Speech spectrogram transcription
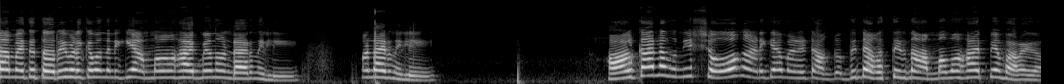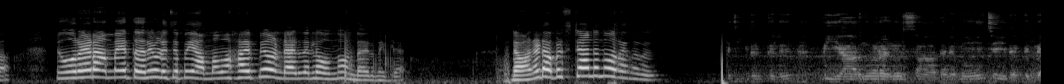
സമയത്ത് തെറി വിളിക്കുമ്പോൾ എനിക്ക് അമ്മ മഹാത്മ്യൊന്നും ഉണ്ടായിരുന്നില്ലേ? ഉണ്ടായിരുന്നില്ലേ? ആൾക്കാരുടെ മുന്നിൽ ഷോ കാണിക്കാൻ വേണ്ടിയിട്ട് അതിന്റെ അകത്തിരുന്ന് അമ്മ മഹാത്മ്യം പറയുക. നൂറയുടെ അമ്മയെ തെറി വിളിച്ചപ്പോൾ ഈ അമ്മ മഹാത്മ്യം ഉണ്ടായിരുന്നില്ല ഒന്നും ഉണ്ടായിരുന്നില്ല. ഇതാണ് ഡബിൾ സ്റ്റാൻഡ് എന്ന് പറയുന്നത്. ജീവിതത്തിൽ പി ആർ എന്ന് പറയുന്ന ഒരു സാധനമേ ചെയ്തിട്ടില്ല.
